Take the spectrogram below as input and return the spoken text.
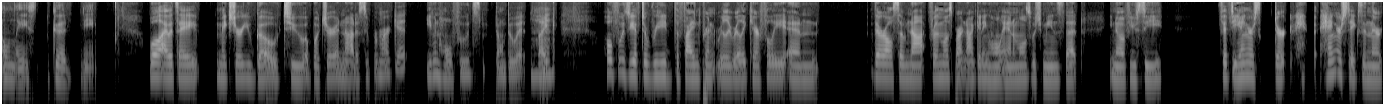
only good meat? Well, I would say make sure you go to a butcher and not a supermarket. Even Whole Foods, don't do it. Mm-hmm. Like Whole Foods, you have to read the fine print really, really carefully. And they're also not, for the most part, not getting whole animals, which means that, you know, if you see 50 hanger, hanger steaks in their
